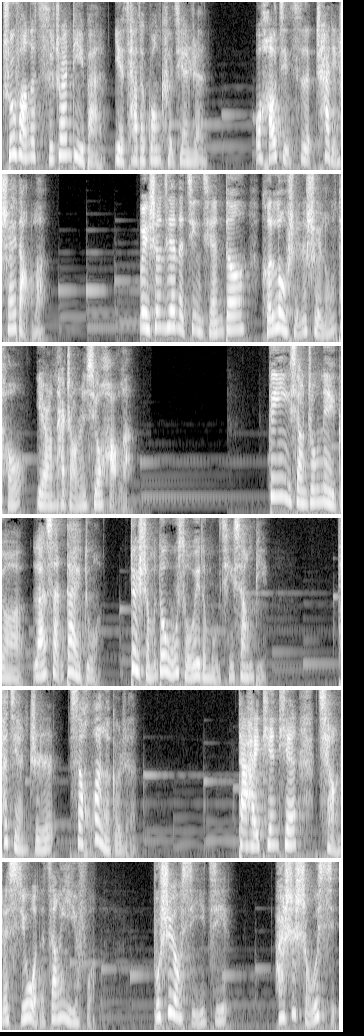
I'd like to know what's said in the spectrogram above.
厨房的瓷砖地板也擦得光可见人，我好几次差点摔倒了。卫生间的镜前灯和漏水的水龙头也让他找人修好了。跟印象中那个懒散怠惰、对什么都无所谓的母亲相比，他简直像换了个人。他还天天抢着洗我的脏衣服，不是用洗衣机，而是手洗。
